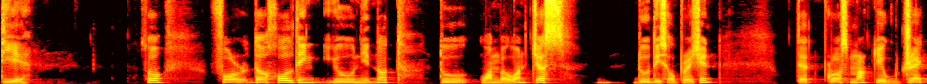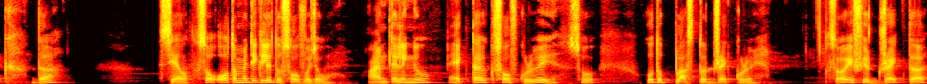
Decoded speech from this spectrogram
T A so' for the whole thing you need not do one by one. Just do this operation. That cross mark you drag the cell. So automatically to solve ho i'm telling you ekta solve korbe. So o to plus to drag korbe. So if you drag the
